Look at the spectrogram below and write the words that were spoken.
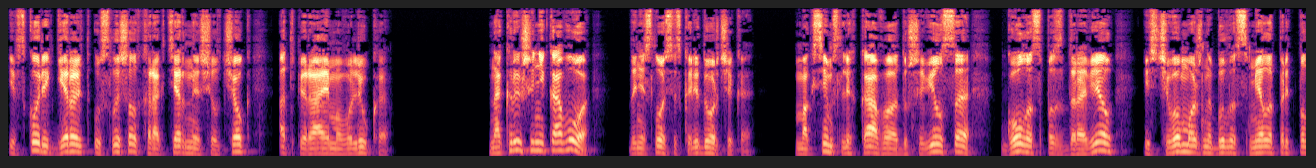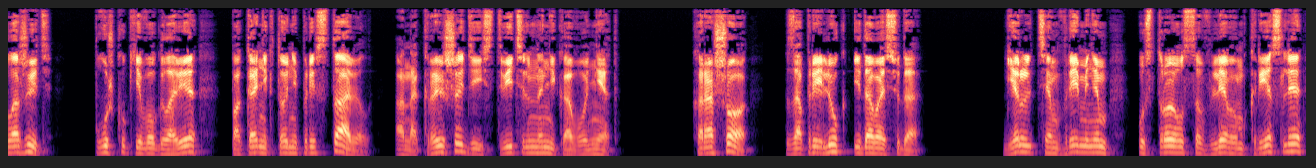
и вскоре Геральт услышал характерный щелчок отпираемого люка. «На крыше никого!» — донеслось из коридорчика. Максим слегка воодушевился, голос поздоровел, из чего можно было смело предположить. Пушку к его голове пока никто не приставил, а на крыше действительно никого нет. «Хорошо, запри люк и давай сюда». Геральт тем временем устроился в левом кресле,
